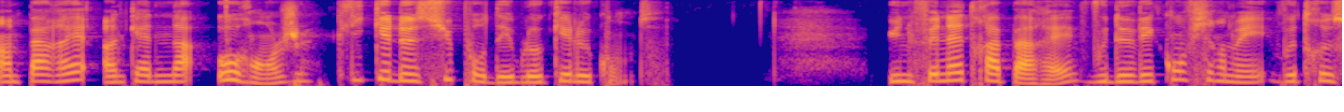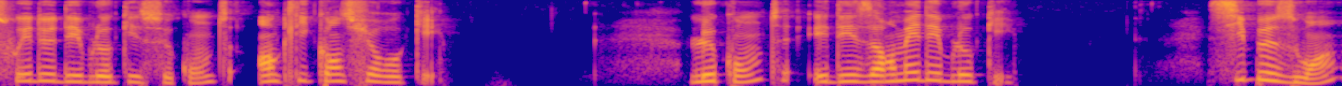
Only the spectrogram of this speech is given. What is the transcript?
apparaît un cadenas orange. Cliquez dessus pour débloquer le compte. Une fenêtre apparaît. Vous devez confirmer votre souhait de débloquer ce compte en cliquant sur OK. Le compte est désormais débloqué. Si besoin,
